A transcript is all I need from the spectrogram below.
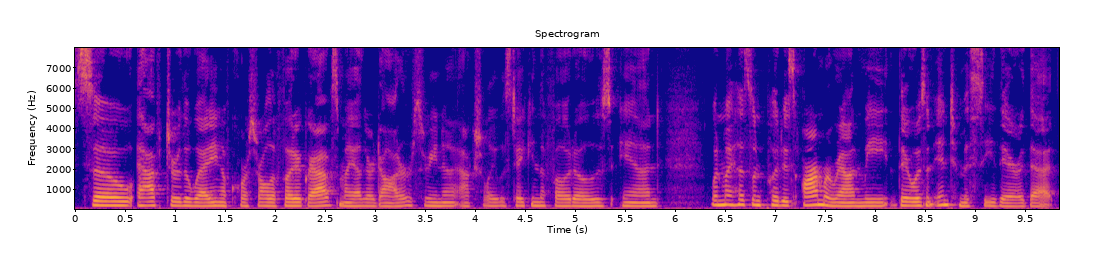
So after the wedding, of course, all the photographs. My other daughter, Serena, actually was taking the photos. And when my husband put his arm around me, there was an intimacy there that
